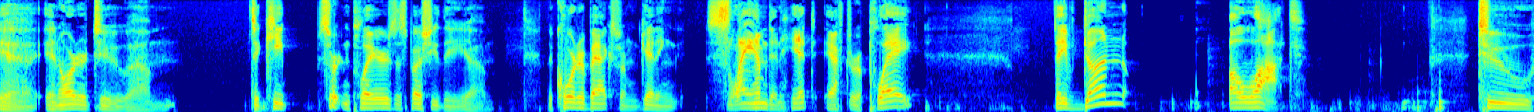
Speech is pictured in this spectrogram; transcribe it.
uh, in order to um, to keep certain players, especially the um, the quarterbacks, from getting slammed and hit after a play. They've done a lot to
